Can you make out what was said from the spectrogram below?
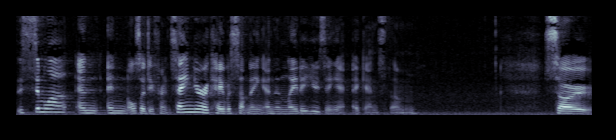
is similar and, and also different. Saying you're okay with something and then later using it against them. So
